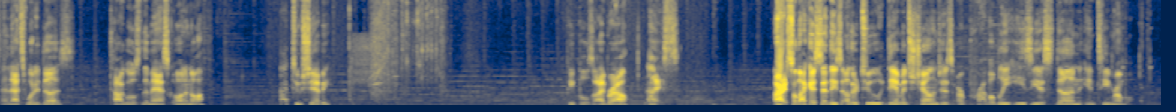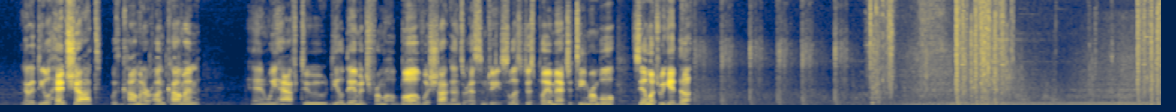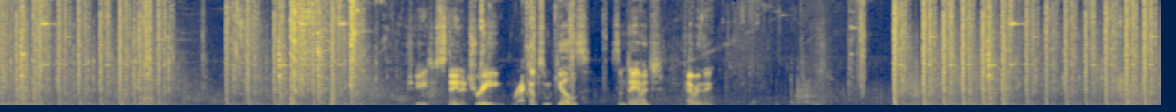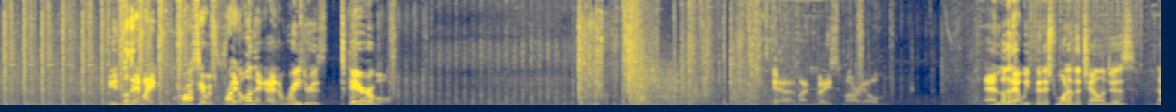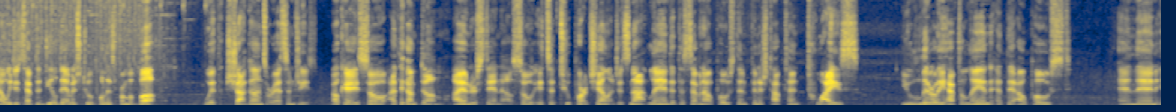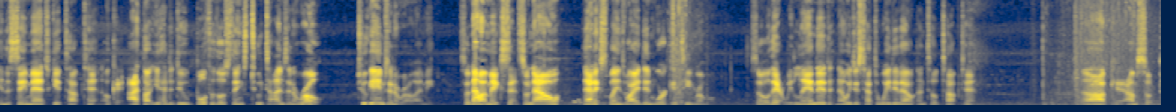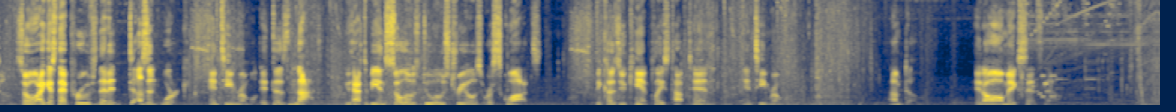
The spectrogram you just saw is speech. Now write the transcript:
and that's what it does. Toggles the mask on and off. Not too shabby. People's eyebrow, nice. All right, so like I said, these other two damage challenges are probably easiest done in Team Rumble. We got to deal headshot with common or uncommon, and we have to deal damage from above with shotguns or SMGs. So let's just play a match of Team Rumble, see how much we get done. Jeez, stay in a tree, rack up some kills, some damage. Everything. He's looking at my crosshair was right on that guy. The ranger is terrible. Get out of my face, Mario. And look at that, we finished one of the challenges. Now we just have to deal damage to opponents from above with shotguns or SMGs. Okay, so I think I'm dumb. I understand now. So it's a two-part challenge. It's not land at the 7 outpost and finish top 10 twice. You literally have to land at the outpost and then in the same match get top 10. Okay, I thought you had to do both of those things two times in a row. Two games in a row, I mean. So now it makes sense. So now that explains why it didn't work in Team Rumble. So there, we landed. Now we just have to wait it out until top 10. Okay, I'm so dumb. So I guess that proves that it doesn't work in Team Rumble. It does not. You have to be in solos, duos, trios, or squads because you can't place top 10 in Team Rumble. I'm dumb. It all makes sense now.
